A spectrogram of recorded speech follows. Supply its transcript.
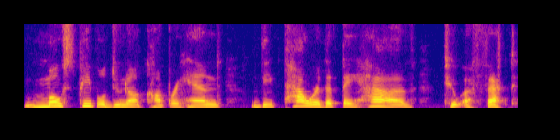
most people do not comprehend the power that they have to affect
